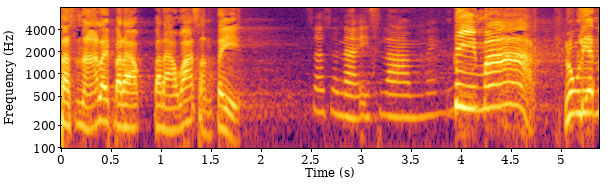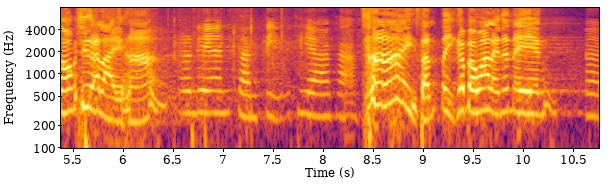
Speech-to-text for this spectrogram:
ศาสนาอะไรแปลแปลว่าสันติ ศาสนาอิสลามไหมคะดีมาก โรงเรียนน้องชื่ออะไรฮะ โรงเรียนสันติวิทยาค่ะ ใช่ สันติก็แปลว่าอะไรนั่นเองอ่า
